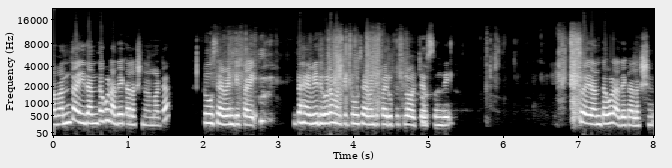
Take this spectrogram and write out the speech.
అవంతా ఇదంతా కూడా అదే కలెక్షన్ అనమాట టూ సెవెంటీ ఫైవ్ ఇంత హెవీది కూడా మనకి టూ సెవెంటీ ఫైవ్ రూపీస్లో వచ్చేస్తుంది. సో ఇదంతా కూడా అదే కలెక్షన్.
